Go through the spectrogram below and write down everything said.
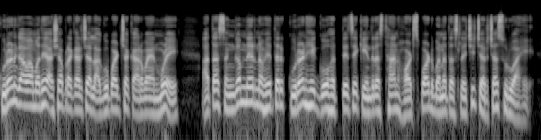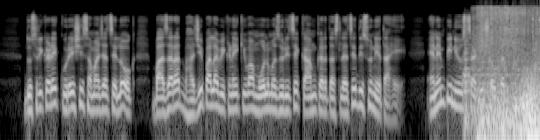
कुरण गावामध्ये अशा प्रकारच्या लागोपाठच्या कारवायांमुळे आता संगमनेर नव्हे तर कुरण हे गोहत्येचे केंद्रस्थान हॉटस्पॉट बनत असल्याची चर्चा सुरू आहे. दुसरीकडे कुरेशी समाजाचे लोक बाजारात भाजीपाला विकणे किंवा मोलमजुरीचे काम करत असल्याचे दिसून येत आहे. एनएमपी न्यूजसाठी शौकत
